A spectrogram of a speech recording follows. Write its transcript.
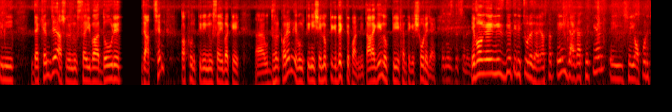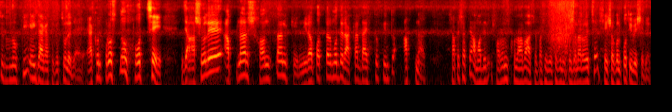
তিনি দেখেন যে আসলে নুসাইবা দৌড়ে যাচ্ছেন। তখন তিনি নুসাইবাকে উদ্ধার করেন এবং তিনি সেই লোকটিকে দেখতে পাননি। তার আগেই লোকটি এখান থেকে সরে যায়। এবং এই নিচ দিয়ে তিনি চলে যায়। অর্থাৎ এই জায়গা থেকে এই সেই অপরিচিত লোকটি এই জায়গা থেকে চলে যায়। এখন প্রশ্ন হচ্ছে যে আসলে আপনার সন্তানকে নিরাপত্তার মধ্যে রাখার দায়িত্ব কিন্তু আপনার। সাথে সাথে আমাদের শরণখোলা বা আশেপাশে যে সকল উপজেলা রয়েছে, সেই সকল প্রতিবেশীদের।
